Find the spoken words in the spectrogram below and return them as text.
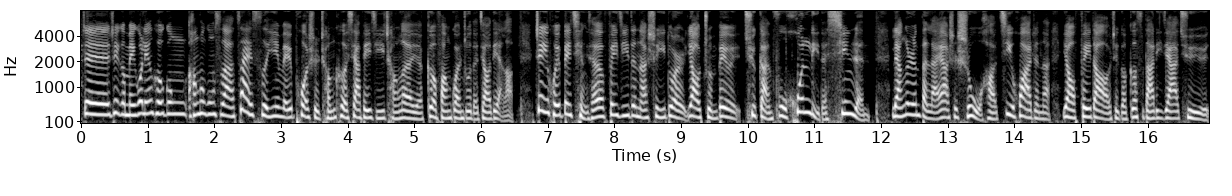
这这个美国联合公航空公司啊，再次因为迫使乘客下飞机，成了各方关注的焦点了。这一回被请下飞机的呢，是一对儿要准备去赶赴婚礼的新人。两个人本来啊是十五号计划着呢，要飞到这个哥斯达黎加去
